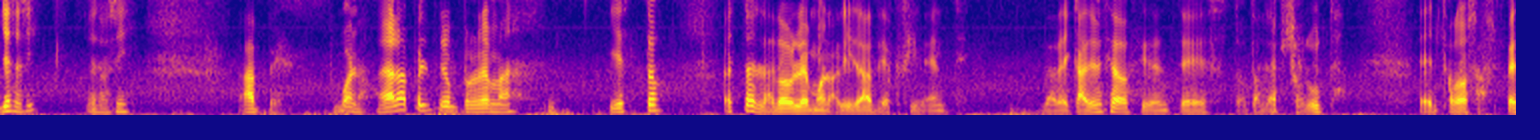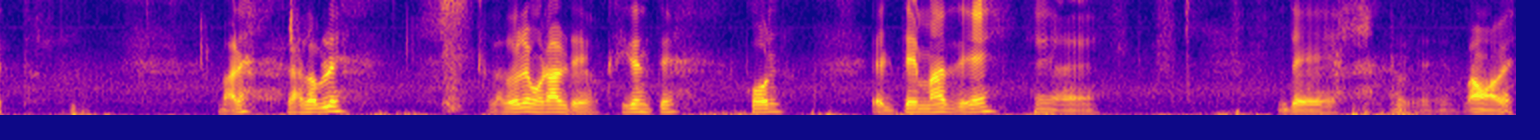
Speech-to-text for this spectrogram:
y es así, es así. Apple. Bueno, ahora Apple tiene un problema. Y esto, esto es la doble moralidad de Occidente. La decadencia de Occidente es total y absoluta. En todos aspectos. ¿Vale? La doble, la doble moral de Occidente con el tema de. Eh, de. vamos a ver.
